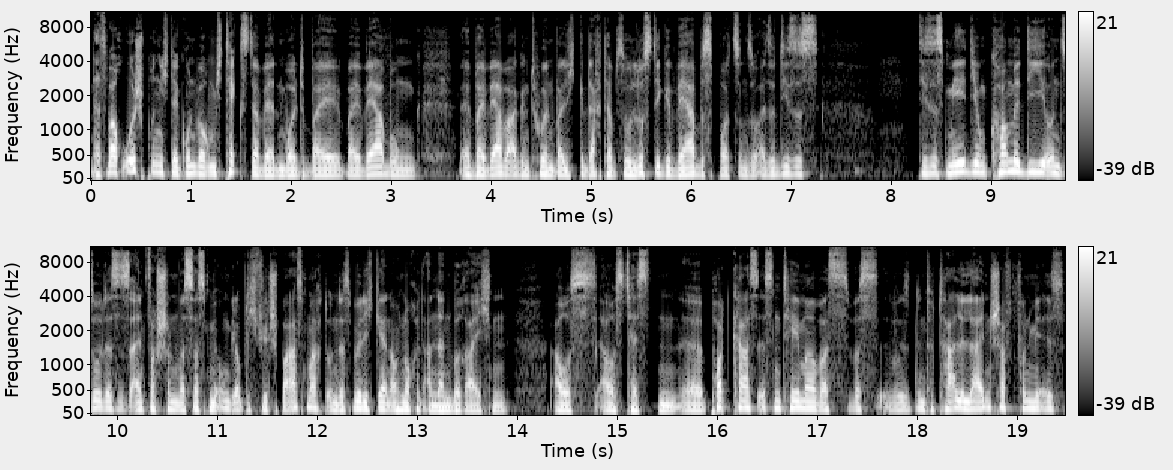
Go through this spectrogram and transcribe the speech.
Das war auch ursprünglich der Grund, warum ich Texter werden wollte bei, bei Werbung, äh, bei Werbeagenturen, weil ich gedacht habe, so lustige Werbespots und so. Also dieses, dieses Medium Comedy und so, das ist einfach schon was, was mir unglaublich viel Spaß macht und das würde ich gern auch noch in anderen Bereichen aus, austesten. Äh, Podcast ist ein Thema, was, was eine totale Leidenschaft von mir ist,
